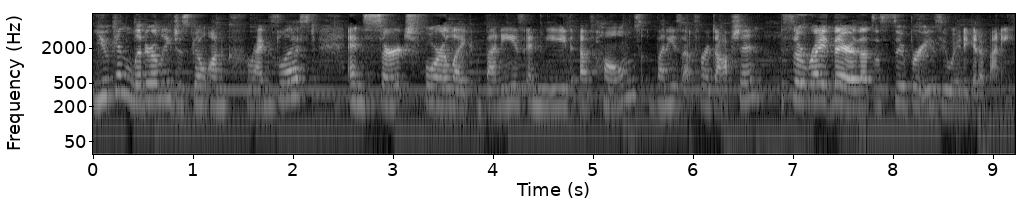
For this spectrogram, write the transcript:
You can literally just go on Craigslist and search for like bunnies in need of homes, bunnies up for adoption. So right there, that's a super easy way to get a bunny.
